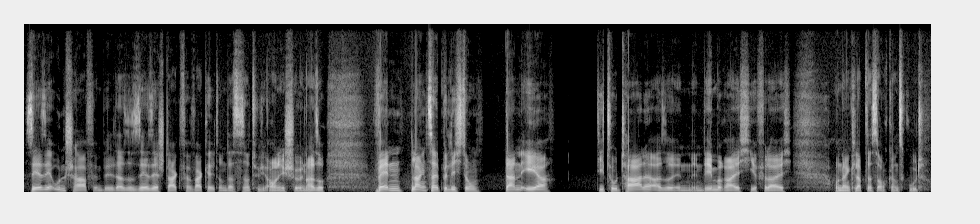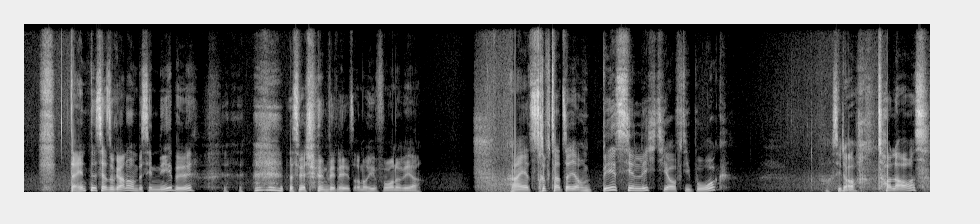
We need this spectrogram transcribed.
sehr, sehr unscharf im Bild, also sehr, sehr stark verwackelt und das ist natürlich auch nicht schön. Also wenn Langzeitbelichtung, dann eher die totale, also in, in dem Bereich hier vielleicht und dann klappt das auch ganz gut. Da hinten ist ja sogar noch ein bisschen Nebel. Das wäre schön, wenn er jetzt auch noch hier vorne wäre. Ah, jetzt trifft tatsächlich auch ein bisschen Licht hier auf die Burg. Sieht auch toll aus.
